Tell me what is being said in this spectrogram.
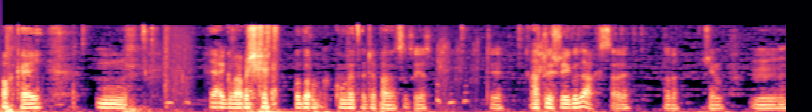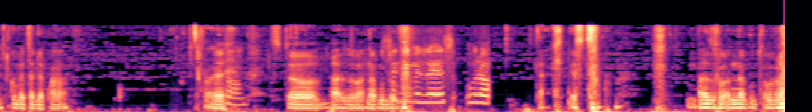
Okej. Mm. Jak wam się podoba kuweta Japana? Co to jest? Ty. A, tu jeszcze jego dach, stary. Dobra, czyli mm, kuweta Japana. Ale No. jest to bardzo ładna budowla. Cenimy, że jest uro... Tak, jest to bardzo ładna budowla.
